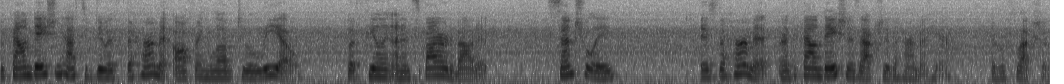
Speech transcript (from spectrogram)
The foundation has to do with the hermit offering love to a Leo, but feeling uninspired about it. Centrally is the hermit, or the foundation is actually the hermit here, the reflection.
